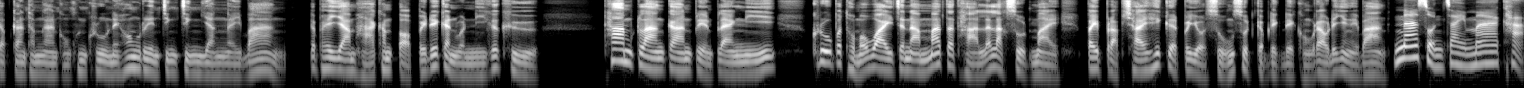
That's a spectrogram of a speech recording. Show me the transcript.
กับการทำงานของคุณครูในห้องเรียนจริง ๆ ยังไงบ้าง จะพยายามหาคำตอบไปด้วยกันวันนี้ก็คือ ท่ามกลางการเปลี่ยนแปลงนี้ ครูปฐมวัยจะนำมาตรฐานและหลักสูตรใหม่ ไปปรับใช้ให้เกิดประโยชน์สูงสุดกับเด็ก ๆ ของเราได้ยังไงบ้าง น่าสนใจมากค่ะ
